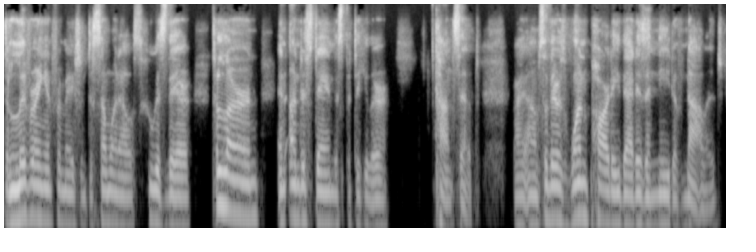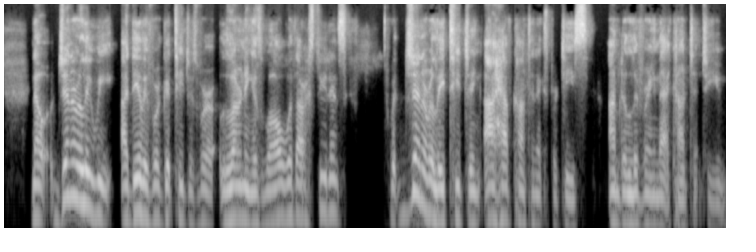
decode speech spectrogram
delivering information to someone else who is there to learn and understand this particular concept, right? Um, so there's one party that is in need of knowledge. Now, generally, we ideally, if we're good teachers, we're learning as well with our students. But generally, teaching, I have content expertise. I'm delivering that content to you.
